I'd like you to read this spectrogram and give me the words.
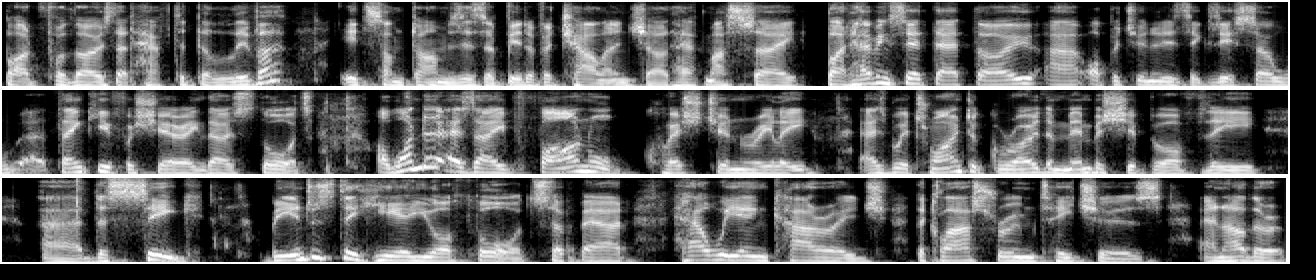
but for those that have to deliver, it sometimes is a bit of a challenge. I have must say. But having said that, though, uh, opportunities exist. So uh, thank you for sharing those thoughts. I wonder, as a final question, really, as we're trying to grow the membership of the uh, the SIG be interested to hear your thoughts about how we encourage the classroom teachers and other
